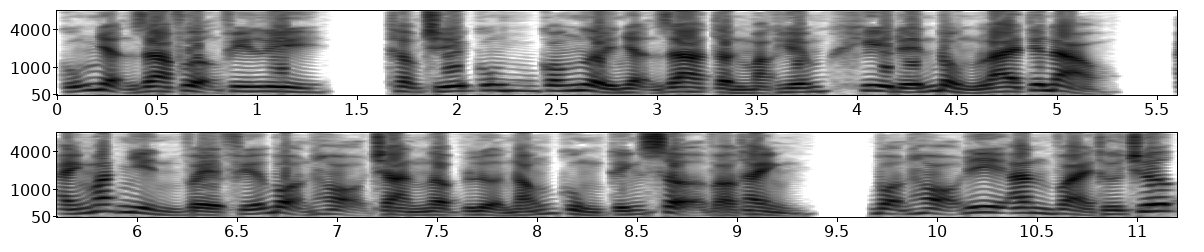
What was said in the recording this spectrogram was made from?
cũng nhận ra Phượng Phi Ly, thậm chí cũng có người nhận ra tần mặc hiếm khi đến đồng lai tiên đảo, ánh mắt nhìn về phía bọn họ tràn ngập lửa nóng cùng kính sợ vào thành, bọn họ đi ăn vài thứ trước,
